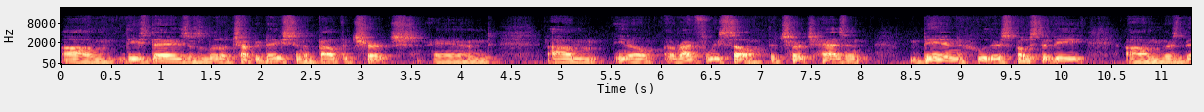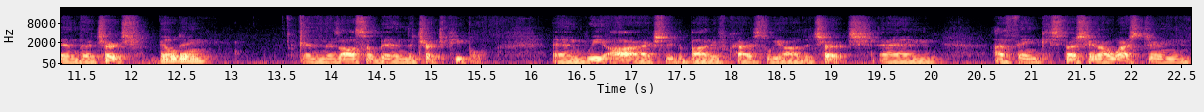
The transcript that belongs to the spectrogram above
um, these days, there's a little trepidation about the church, and um, you know, rightfully so. The church hasn't been who they're supposed to be. Um, there's been the church building, and there's also been the church people. And we are actually the body of Christ. We are the church. And I think, especially in our Western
